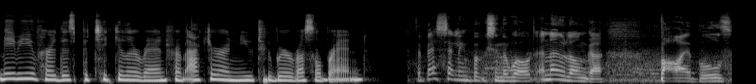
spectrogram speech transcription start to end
Maybe you've heard this particular rant from actor and YouTuber Russell Brand. The best selling books in the world are no longer Bibles,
